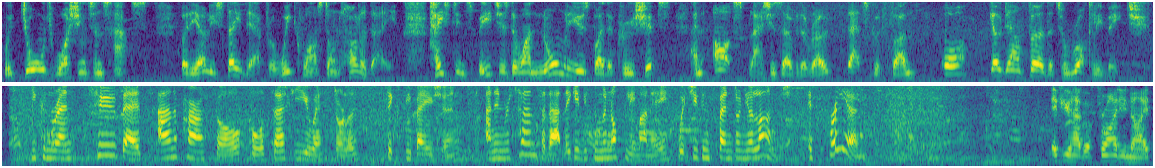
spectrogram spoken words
with George Washington's house, but he only stayed there for a week whilst on holiday. Hastings Beach is the one normally used by the cruise ships, and Art Splash is over the road, that's good fun. Or go down further to Rockley Beach. You can rent two beds and a parasol for 30 US dollars, 60 Bajan, and in return for that, they give you some Monopoly money, which you can spend on your lunch. It's brilliant. If you have a Friday night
